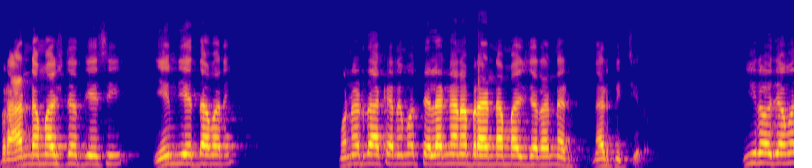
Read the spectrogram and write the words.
బ్రాండ్ అంబాసిడర్ చేసి ఏం చేద్దామని? మొన్నటిదాకానేమో తెలంగాణ బ్రాండ్ అంబాసిడర్ అని నడిపి నడిపించారు ఈరోజేమో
